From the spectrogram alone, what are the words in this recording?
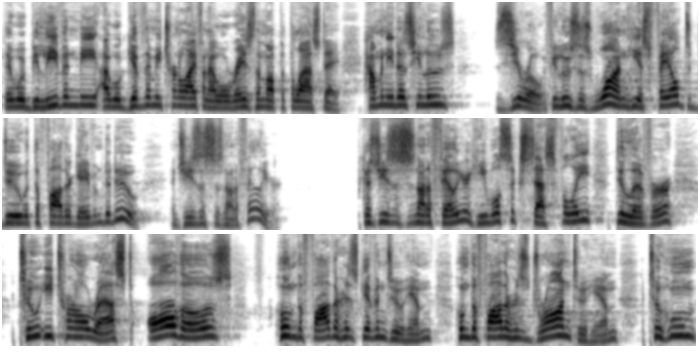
They will believe in me. I will give them eternal life and I will raise them up at the last day. How many does He lose? Zero. If He loses one, He has failed to do what the Father gave Him to do. And Jesus is not a failure. Because Jesus is not a failure, He will successfully deliver to eternal rest all those whom the Father has given to him, whom the Father has drawn to him, to whom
